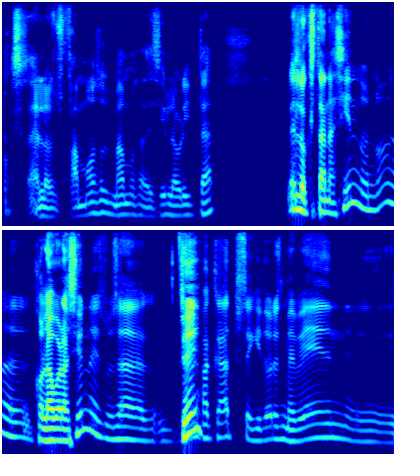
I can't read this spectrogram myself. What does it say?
pues, a los famosos, vamos a decirlo ahorita. Es lo que están haciendo, ¿no? Colaboraciones, o sea, Sí. acá, tus seguidores me ven. eh,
